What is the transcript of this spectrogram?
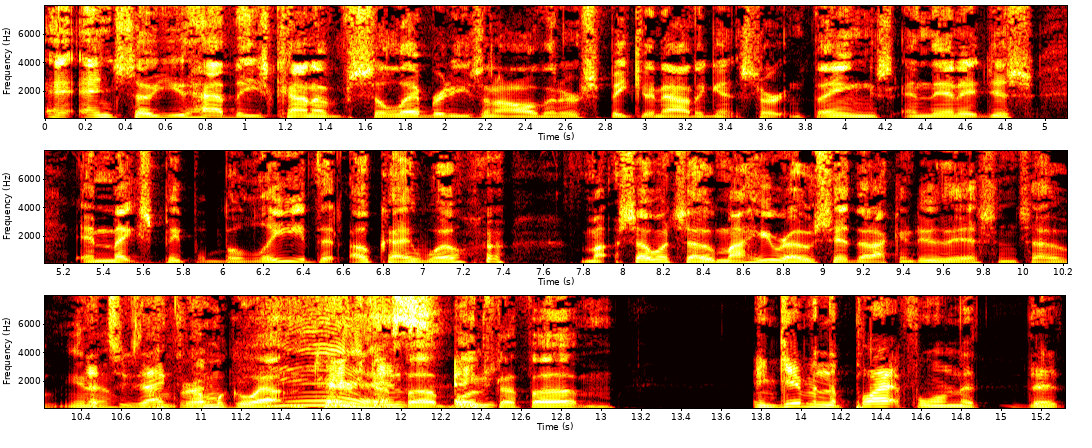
And, and so you have these kind of celebrities and all that are speaking out against certain things, and then it just it makes people believe that okay, well, so and so, my hero said that I can do this, and so you know, That's exactly I'm, I'm gonna go out and Yeah. tear And- stuff up, blow and- stuff up, and and given the platform that that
